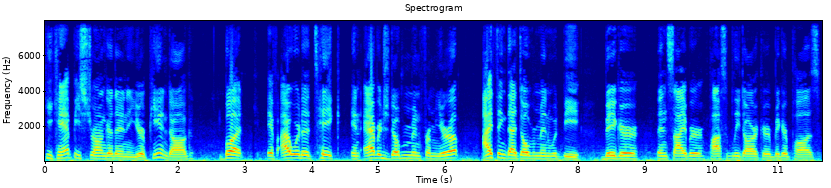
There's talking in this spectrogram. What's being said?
he can't be stronger than a European dog, but if I were to take an average Doberman from Europe, I think that Doberman would be bigger than Cyber, possibly darker, bigger paws.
